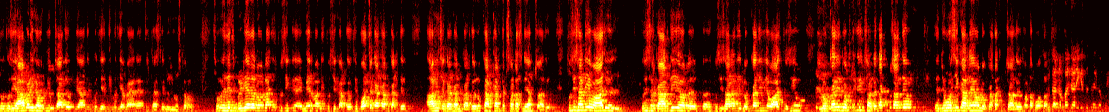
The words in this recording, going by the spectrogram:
ਸੋ ਤੁਸੀਂ ਆਹ ਵਾਲੀ ਖਬਰ ਵੀ ਪਹੁੰਚਾ ਦਿਓ ਕਿ ਆਹ ਦੇਖੋ ਜੀ, ਇੰਨੀ ਵਧੀਆ ਵੈਨ ਹੈ ਤੇ ਟੈਸਟ ਨੂੰ ਯੂਜ਼ ਕਰੋ। ਸੋ ਇਹਦੇ 'ਚ ਮੀਡੀਆ ਦਾ ਰੋਲ ਆ ਜੀ, ਤੁਸੀਂ ਮਿਹਰਬਾਨੀ ਤੁਸੀਂ ਕਰਦੇ ਹੋ, ਤੁਸੀਂ ਬਹੁਤ ਚੰਗਾ ਕੰਮ ਕਰਦੇ ਹੋ ਆ ਵੀ ਚੰਗਾ ਕੰਮ ਕਰਦੇ ਹੋ, ਉਹਨੂੰ ਘਰ ਘਰ ਤੱਕ ਸਾਡਾ ਸੁਨੇਹਾ ਪਹੁੰਚਾ ਦਿਓ। ਤੁਸੀਂ ਸਾਡੀ ਆਵਾਜ਼ ਹੋ ਜੀ, ਤੁਸੀਂ ਸਰਕਾਰ ਦੀ ਔਰ ਤੁਸੀਂ ਸਾਰਿਆਂ ਦੀ, ਲੋਕਾਂ ਦੀ ਵੀ ਆਵਾਜ਼ ਤੁਸੀਂ ਹੋ, ਲੋਕਾਂ ਦੀ ਦੁੱਖ ਤਕਲੀਫ ਸਾਡੇ ਤੱਕ ਪਹੁੰਚਾਉਂਦੇ ਹੋ। ਤੇ ਜੋ ਅਸੀਂ ਕਰ ਰਹੇ ਹਾਂ ਉਹ ਲੋਕਾਂ ਤੱਕ ਪਹੁੰਚਾ ਦਿਓ ਤੁਹਾਡਾ ਬਹੁਤ ਉਹਦਾ ਧੰਨਵਾਦ। ਨੰਬਰ ਜਾਰੀ ਕੀਤਾ ਜਾਏਗਾ ਕੋਈ?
